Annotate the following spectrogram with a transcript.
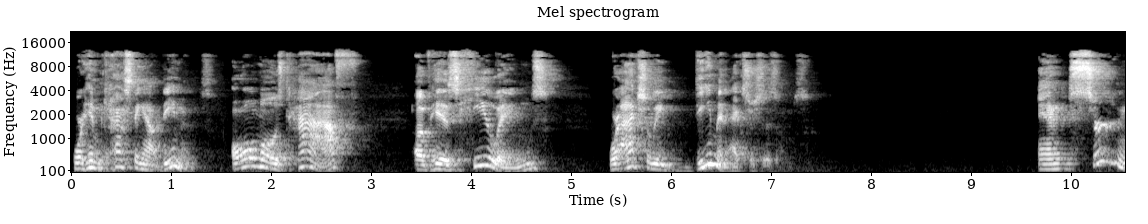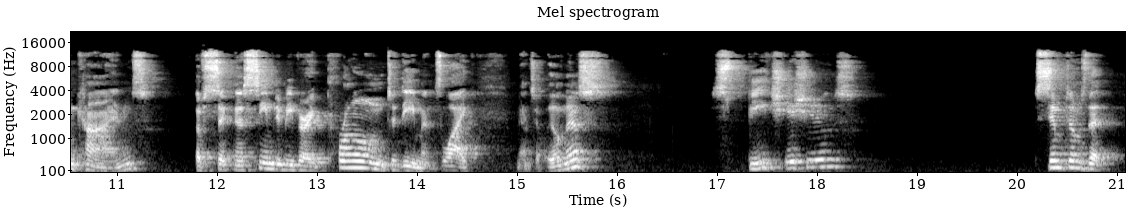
were him casting out demons. Almost half of his healings were actually demon exorcisms. And certain kinds of sickness seem to be very prone to demons, like mental illness, speech issues, symptoms that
